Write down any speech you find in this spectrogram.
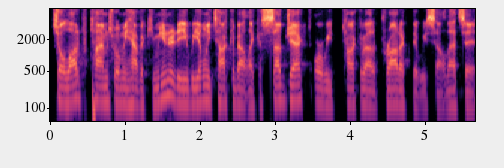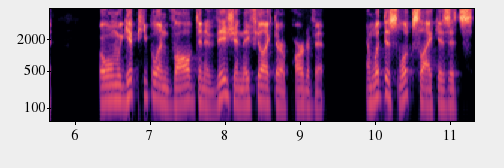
So a lot of times when we have a community we only talk about like a subject or we talk about a product that we sell that's it. But when we get people involved in a vision, they feel like they're a part of it. And what this looks like is it's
